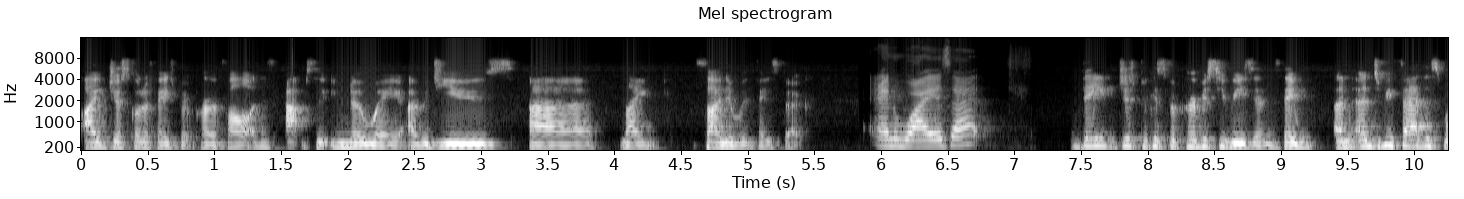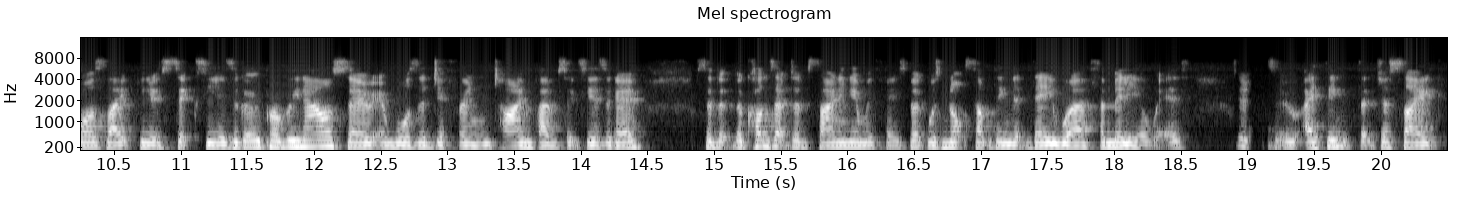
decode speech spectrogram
I've just got a Facebook profile, and there's absolutely no way I would use uh, like sign in with Facebook. And why is that? They just because for privacy reasons. They and, and to be fair, this was like you know six years ago probably now, so it was a different time, five or six years ago. So that the concept of signing in with Facebook was not something that they were familiar with. So I think that just like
